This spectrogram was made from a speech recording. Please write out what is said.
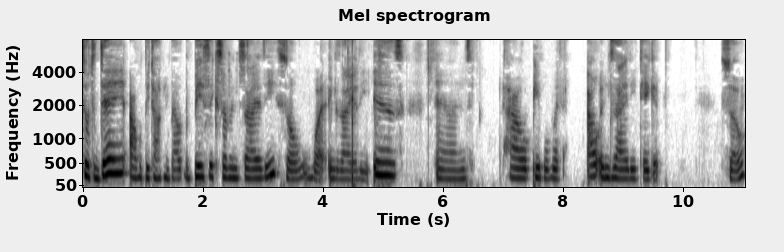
So, today I will be talking about the basics of anxiety, so what anxiety is, and how people without anxiety take it. So,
